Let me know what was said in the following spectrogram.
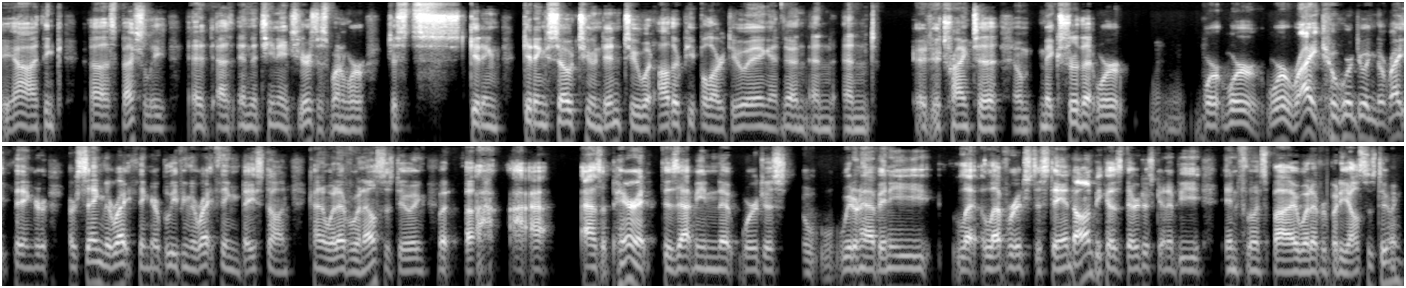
yeah i think uh, especially at, as in the teenage years is when we're just getting getting so tuned into what other people are doing and and and, and uh, trying to you know, make sure that we're we're we're we're right we're doing the right thing or or saying the right thing or believing the right thing based on kind of what everyone else is doing. But uh, I, as a parent, does that mean that we're just we don't have any le- leverage to stand on because they're just going to be influenced by what everybody else is doing?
